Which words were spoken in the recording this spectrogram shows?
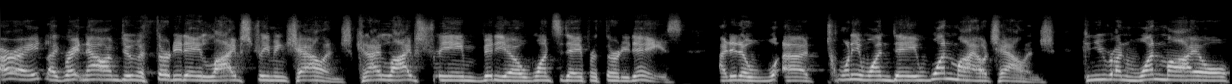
all right, like right now I'm doing a 30 day live streaming challenge. Can I live stream video once a day for 30 days? I did a, a uh, 21 day one mile challenge. Can you run one mile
